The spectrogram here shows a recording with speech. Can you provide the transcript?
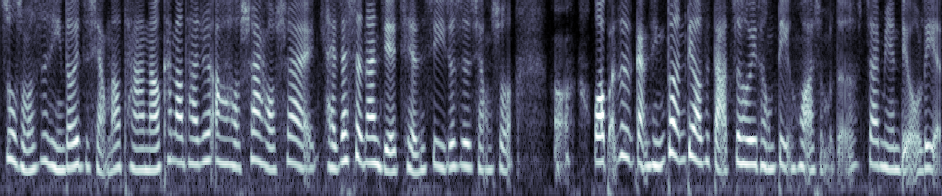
做什么事情都一直想到他，然后看到他就啊、好帅好帅，还在圣诞节前夕就是想说，嗯，我要把这个感情断掉，再打最后一通电话什么的，在那边留恋。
